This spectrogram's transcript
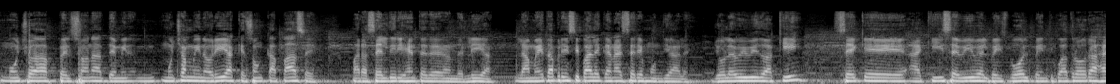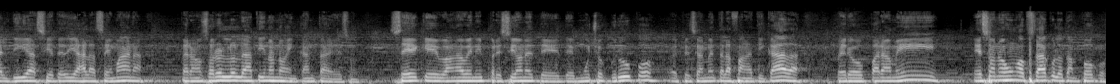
muchas personas, muchas minorías que son capaces para ser dirigentes de grandes ligas. La meta principal es ganar series mundiales. Yo lo he vivido aquí. Sé que aquí se vive el béisbol 24 horas al día, 7 días a la semana. Pero a nosotros los latinos nos encanta eso. Sé que van a venir presiones de, de muchos grupos, especialmente la fanaticada. Pero para mí eso no es un obstáculo tampoco.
